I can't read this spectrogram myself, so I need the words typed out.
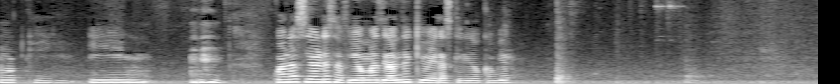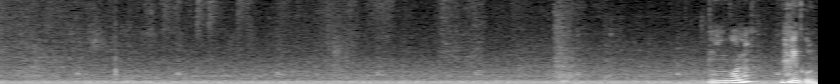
Ok. ¿Y cuál ha sido el desafío más grande que hubieras querido cambiar? ¿Ninguno? Ninguno.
